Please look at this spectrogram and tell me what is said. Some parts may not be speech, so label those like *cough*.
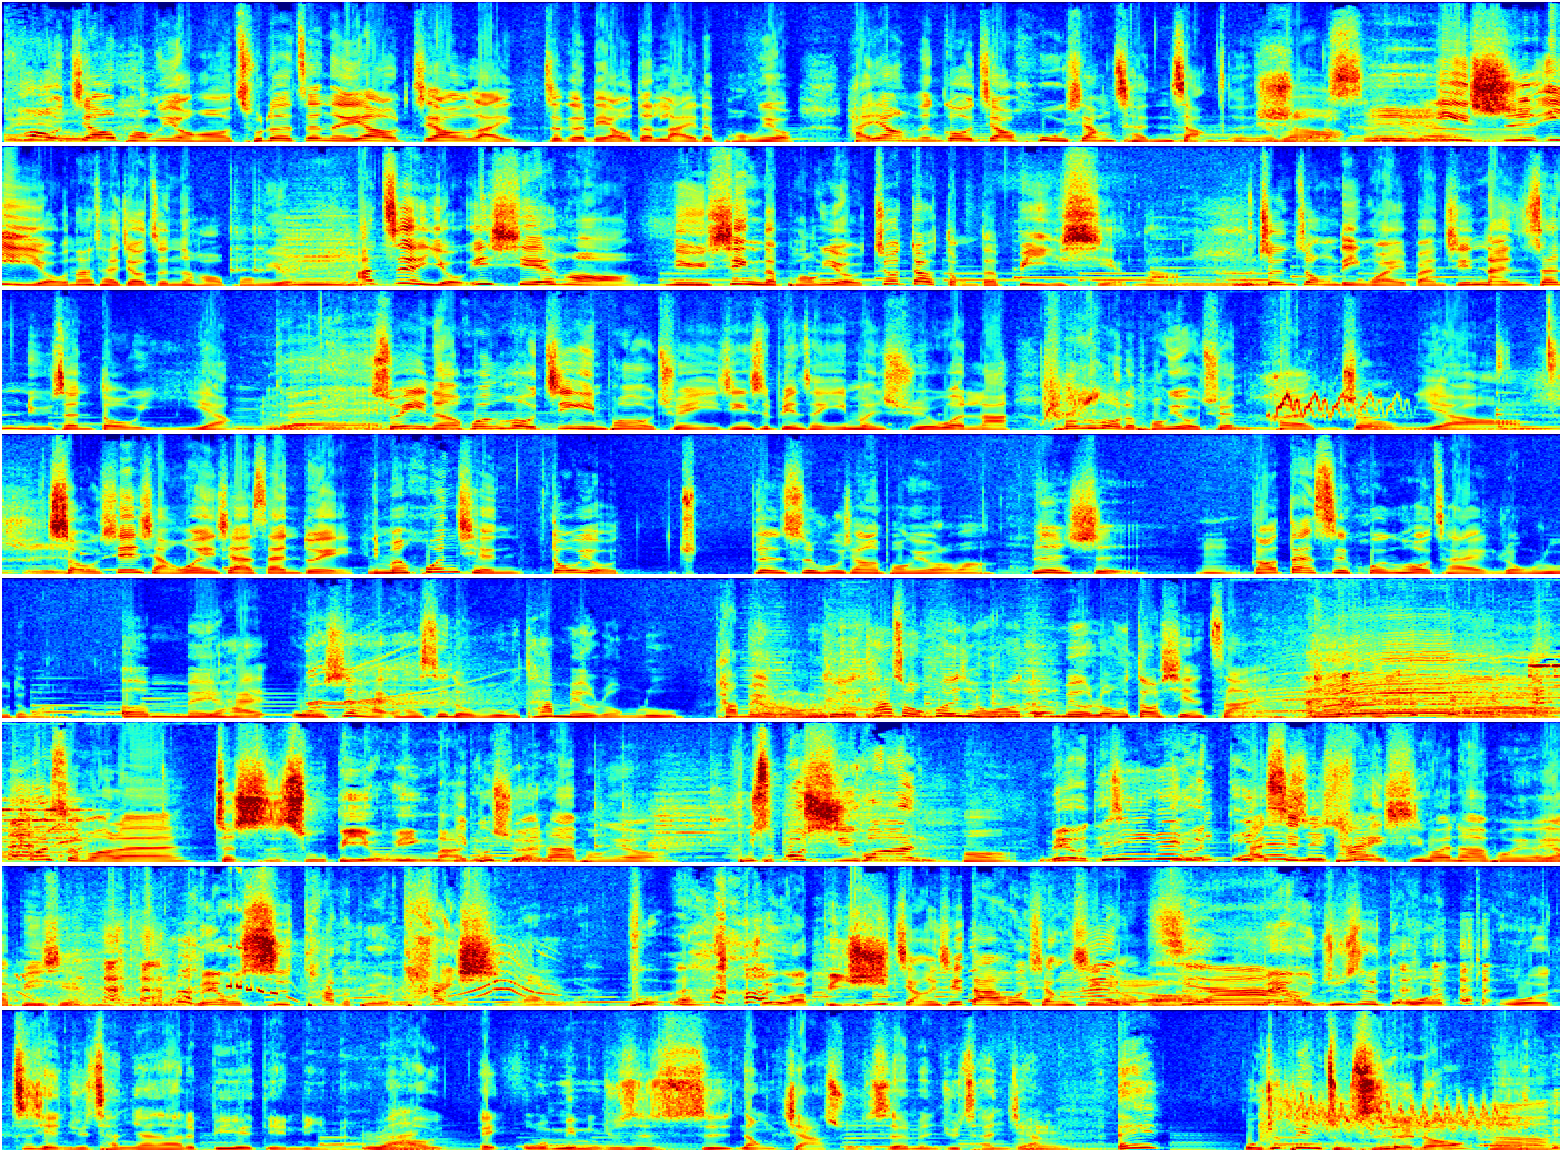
婚后交朋友哦，除了真的要交来这个聊得来的朋友，还要能够交互相成长的，有没有？嗯亦师亦友，那才叫真的好朋友。啊，这有一些哈女性的朋友就要懂得避嫌呐，尊重另外一半。其实男生女生都一样，对不对？对所以呢，婚后经营朋友圈已经是变成一门学问啦。婚后的朋友圈很重要。首先想问一下三队，你们婚前都有认识互相的朋友了吗？认识。然后但是婚后才融入的吗？呃，没有，还我是还还是融入，他没有融入，他没有融入。对他从婚前婚后都没有融入到现在。哎为什么嘞？这事出必有因嘛。你不喜欢他的朋友？不是不喜欢，哦，没有，不是应该因为还是你太喜欢他的朋友要避嫌？*laughs* 没有是他的朋友太喜欢我了，不。呃所以我要避嫌。你。讲一些大家会相信的好不好？讲没有，就是我我之前去参加他的毕业典礼嘛，然后哎，我明明就是是那种家属的身份去参加，哎，我就变主持人哦，嗯，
